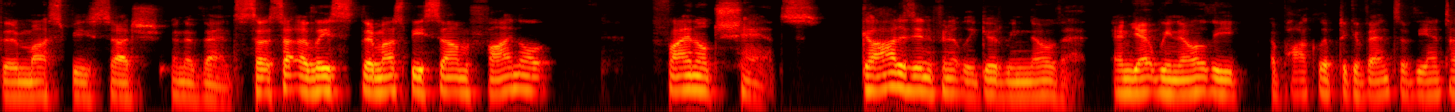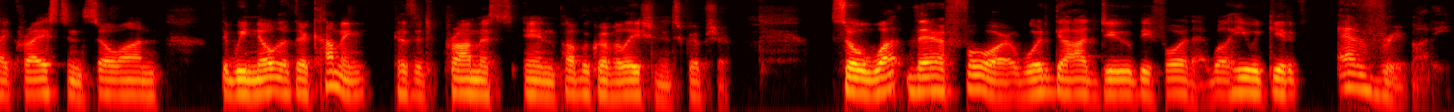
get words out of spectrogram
there must be such an event. So, so at least there must be some final, final chance. God is infinitely good. We know that, and yet we know the apocalyptic events of the Antichrist and so on. That we know that they're coming because it's promised in public revelation in Scripture. So, what therefore would God do before that? Well, he would give everybody,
